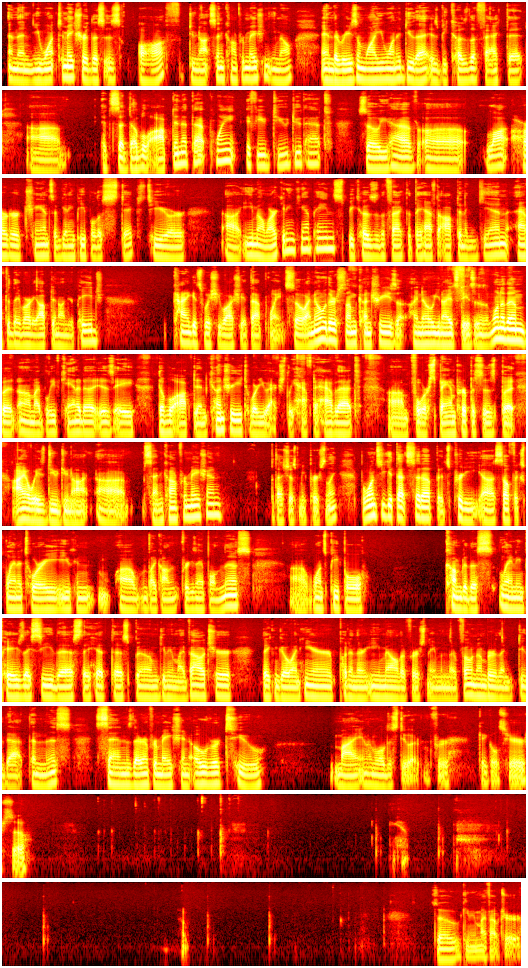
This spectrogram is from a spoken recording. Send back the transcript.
And then you want to make sure this is off. Do not send confirmation email. And the reason why you want to do that is because of the fact that uh, it's a double opt-in at that point if you do do that. So you have a lot harder chance of getting people to stick to your uh, email marketing campaigns because of the fact that they have to opt in again after they've already opted in on your page kind of gets wishy-washy at that point. So I know there's some countries, I know United States isn't one of them, but um, I believe Canada is a double opt-in country to where you actually have to have that um, for spam purposes. But I always do do not uh, send confirmation, but that's just me personally. But once you get that set up, it's pretty uh, self-explanatory. You can, uh, like on, for example, in this, uh, once people come to this landing page, they see this, they hit this, boom, give me my voucher. They can go in here, put in their email, their first name, and their phone number, then do that. Then this sends their information over to my, and then we'll just do it for giggles here. So So give me my voucher.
